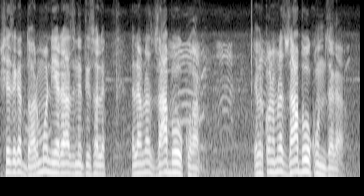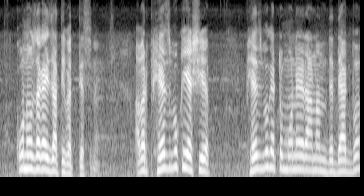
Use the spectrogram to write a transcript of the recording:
সেই জায়গায় ধর্ম নিয়ে রাজনীতি চলে। তাহলে আমরা যাব কোন? এবার কোন আমরা যাব কোন জায়গা? কোনো জায়গায় জাতি পারতেছি না। আবার ফেসবুকে এসে ফেসবুকে একটু মনের আনন্দে দেখব।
